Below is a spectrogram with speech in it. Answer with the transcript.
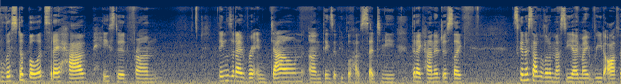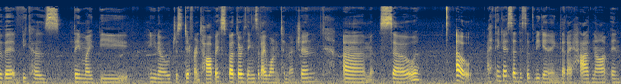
list of bullets that I have pasted from things that I've written down, um, things that people have said to me that I kind of just like. It's gonna sound a little messy. I might read off of it because they might be, you know, just different topics, but they're things that I wanted to mention. Um, so, oh, I think I said this at the beginning that I have not been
